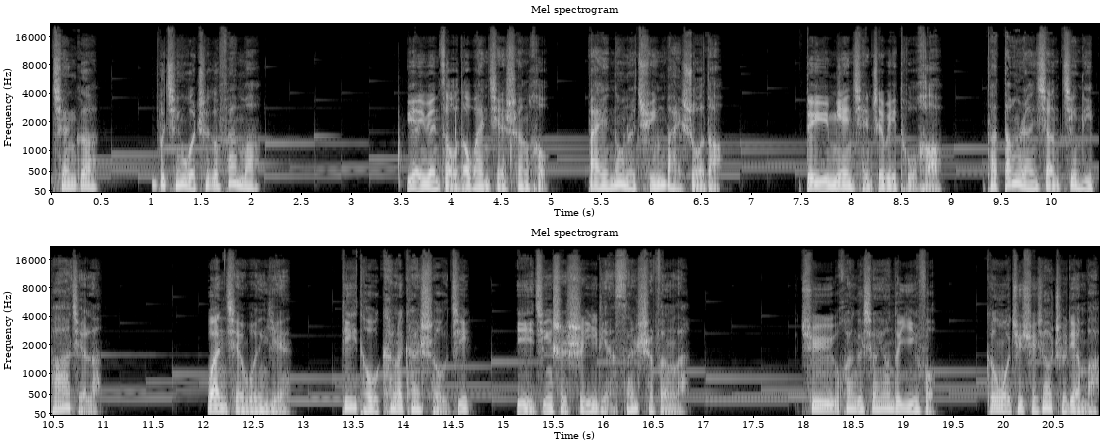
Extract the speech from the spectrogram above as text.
钱哥，不请我吃个饭吗？圆圆走到万钱身后，摆弄着裙摆说道：“对于面前这位土豪，他当然想尽力巴结了。”万钱闻言，低头看了看手机，已经是十一点三十分了。去换个像样的衣服，跟我去学校吃点吧。”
